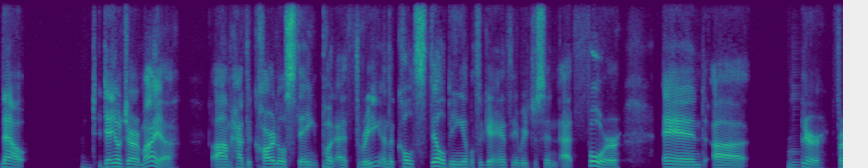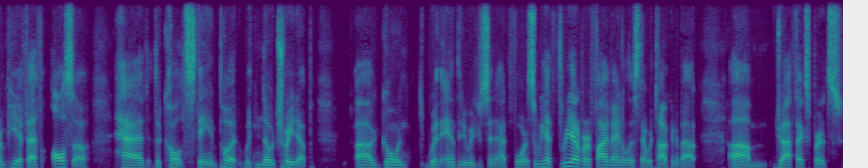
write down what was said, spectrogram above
now, Daniel Jeremiah um, had the Cardinals staying put at three and the Colts still being able to get Anthony Richardson at four. And, uh, Renner from PFF also had the Colts staying put with no trade up uh, going with Anthony Richardson at four. So we had three out of our five analysts that were talking about um, draft experts,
